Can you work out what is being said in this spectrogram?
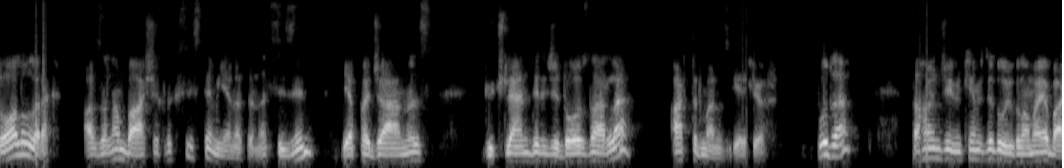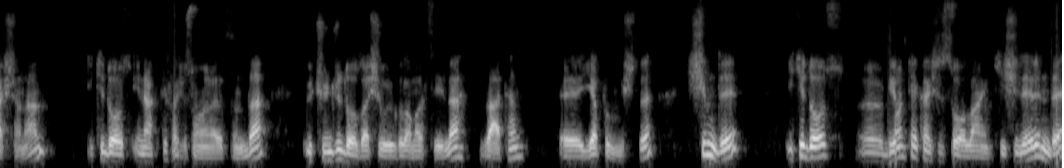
Doğal olarak azalan bağışıklık sistemi yanıtını sizin yapacağınız güçlendirici dozlarla arttırmanız gerekiyor. Bu da daha önce ülkemizde de uygulamaya başlanan iki doz inaktif aşı sonrasında üçüncü doz aşı uygulamasıyla zaten e, yapılmıştı. Şimdi iki doz e, BioNTech aşısı olan kişilerin de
